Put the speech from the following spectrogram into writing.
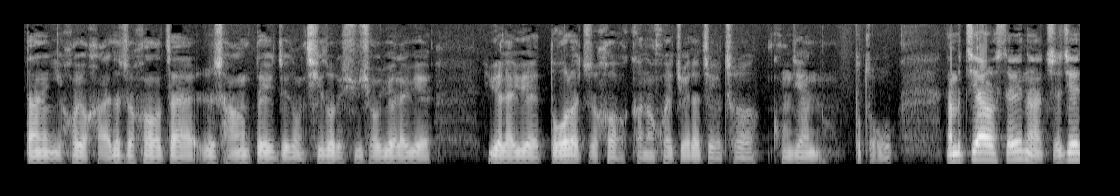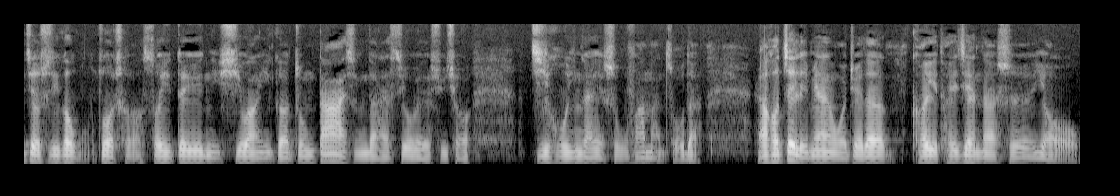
当以后有孩子之后，在日常对这种七座的需求越来越、越来越多了之后，可能会觉得这个车空间不足。那么 GLC 呢，直接就是一个五座车，所以对于你希望一个中大型的 SUV 的需求，几乎应该也是无法满足的。然后这里面我觉得可以推荐的是有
